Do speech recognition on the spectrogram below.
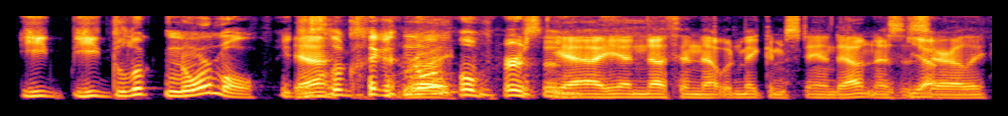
he he looked normal. He yeah, just looked like a right. normal person. Yeah he had nothing that would make him stand out necessarily. Yep.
